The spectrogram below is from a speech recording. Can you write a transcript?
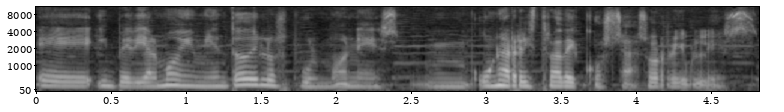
eh, impedía el movimiento de los pulmones, mm, una ristra de cosas horribles.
